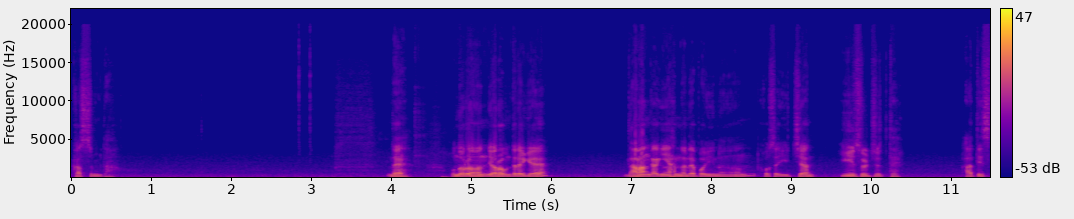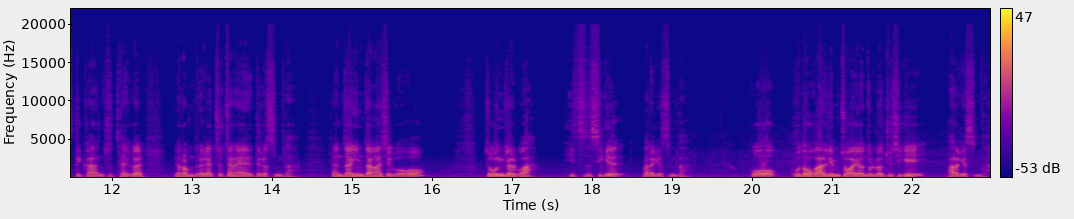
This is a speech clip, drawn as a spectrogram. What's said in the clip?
같습니다. 네, 오늘은 여러분들에게 남한강이 한눈에 보이는 곳에 위치한 예술주택, 아티스틱한 주택을 여러분들에게 추천해 드렸습니다. 현장 임장하시고 좋은 결과 있으시길 바라겠습니다. 꼭 구독, 알림, 좋아요 눌러주시기 바라겠습니다.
